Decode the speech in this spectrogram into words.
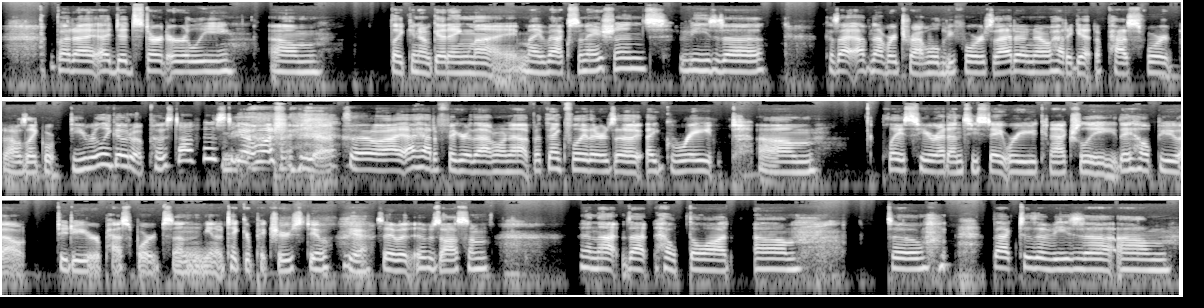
But I, I did start early, um, like, you know, getting my, my vaccinations, visa, because I've never traveled before, so I don't know how to get a passport. I was like, do you really go to a post office to yeah. get one? yeah. So I, I, had to figure that one out. But thankfully, there's a, a great um, place here at NC State where you can actually, they help you out to do your passports and, you know, take your pictures too. Yeah. So it, it was awesome. And that, that helped a lot. Um, so back to the visa. Um,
